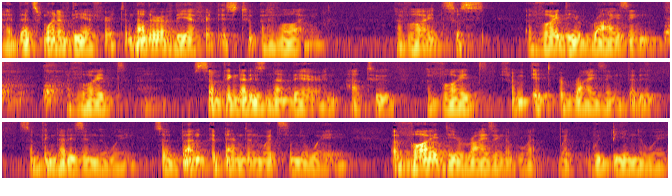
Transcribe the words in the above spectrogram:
uh, that's one of the effort. Another of the effort is to avoid, avoid, so avoid the arising, avoid uh, something that is not there, and how to avoid from it arising that is something that is in the way. So aban- abandon what's in the way, avoid the arising of what, what would be in the way.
